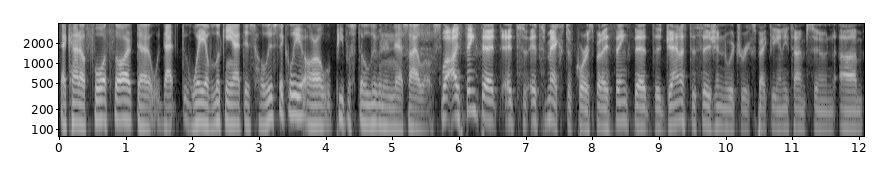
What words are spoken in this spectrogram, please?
that kind of forethought, that that way of looking at this holistically, or are people still living in their silos? Well, I think that it's it's mixed, of course, but I think that the Janus decision, which we're expecting anytime soon, um,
